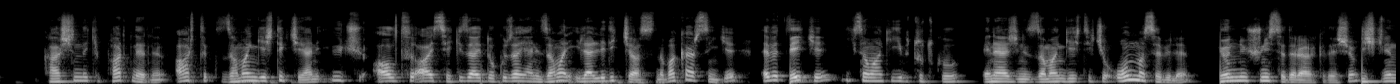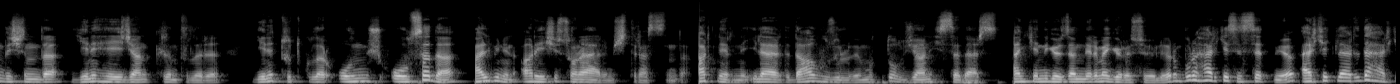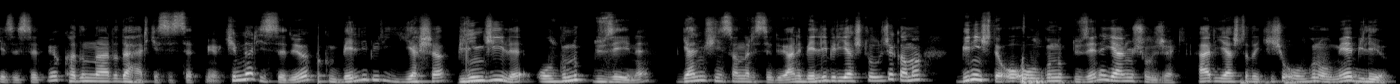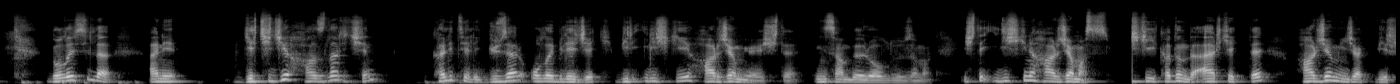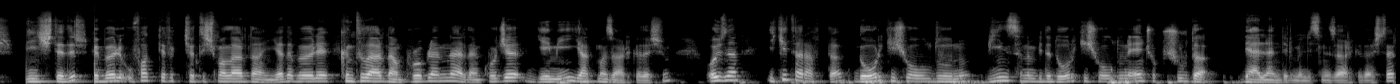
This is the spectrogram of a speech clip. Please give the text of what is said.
karşındaki partnerinin artık zaman geçtikçe yani 3, 6 ay, 8 ay, 9 ay yani zaman ilerledikçe aslında bakarsın ki evet belki ilk zamanki gibi tutku, enerjiniz zaman geçtikçe olmasa bile gönlün şunu hisseder arkadaşım. İlişkinin dışında yeni heyecan kırıntıları, yeni tutkular olmuş olsa da kalbinin arayışı sona ermiştir aslında. Partnerini ileride daha huzurlu ve mutlu olacağını hissedersin. Ben kendi gözlemlerime göre söylüyorum. Bunu herkes hissetmiyor. Erkeklerde de herkes hissetmiyor. Kadınlarda da herkes hissetmiyor. Kimler hissediyor? Bakın belli bir yaşa, bilinciyle, olgunluk düzeyine gelmiş insanlar hissediyor. Yani belli bir yaşta olacak ama bilinçte o olgunluk düzeyine gelmiş olacak. Her yaşta da kişi olgun olmayabiliyor. Dolayısıyla hani geçici hazlar için kaliteli, güzel olabilecek bir ilişkiyi harcamıyor işte insan böyle olduğu zaman. İşte ilişkini harcamaz. İlişkiyi kadın da erkek de harcamayacak bir bilinçtedir. Ve böyle ufak tefek çatışmalardan ya da böyle kıntılardan, problemlerden koca gemiyi yakmaz arkadaşım. O yüzden iki tarafta doğru kişi olduğunu, bir insanın bir de doğru kişi olduğunu en çok şurada değerlendirmelisiniz arkadaşlar.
